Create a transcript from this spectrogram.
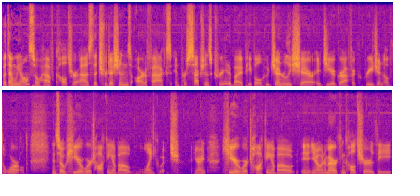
But then we also have culture as the traditions, artifacts, and perceptions created by a people who generally share a geographic region of the world. And so here we're talking about language, right? Here we're talking about, you know, in American culture, the,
